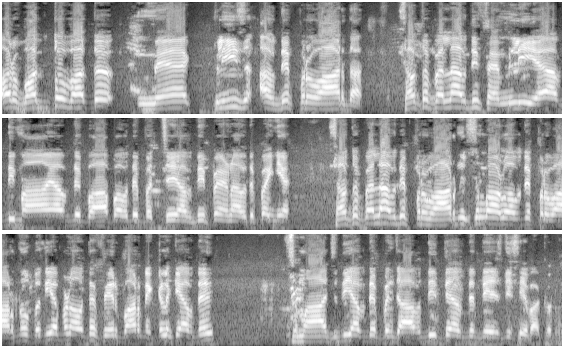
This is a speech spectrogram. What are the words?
ਔਰ ਵੱਧ ਤੋਂ ਵੱਧ ਮੈਂ ਪਲੀਜ਼ ਆਪਦੇ ਪਰਿਵਾਰ ਦਾ, ਸਭ ਤੋਂ ਪਹਿਲਾਂ ਆਪਦੀ ਫੈਮਿਲੀ ਹੈ, ਆਪਦੀ ਮਾਂ ਹੈ, ਆਪਦੇ ਬਾਪ, ਆਪਦੇ ਬੱਚੇ, ਆਪਦੀ ਭੈਣਾਂ, ਆਪਦੇ ਭਾਈਆਂ, ਸਭ ਤੋਂ ਪਹਿਲਾਂ ਆਪਦੇ ਪਰਿਵਾਰ ਨੂੰ ਸੰਭਾਲੋ, ਆਪਦੇ ਪਰਿਵਾਰ ਨੂੰ ਵਧੀਆ ਬਣਾਓ ਤੇ ਫਿਰ ਬਾਹਰ ਨਿਕਲ ਕੇ ਆਪਦੇ ਸਮਾਜ ਦੀ, ਆਪਦੇ ਪੰਜਾਬ ਦੀ ਤੇ ਆਪਦੇ ਦੇਸ਼ ਦੀ ਸੇਵਾ ਕਰੋ।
